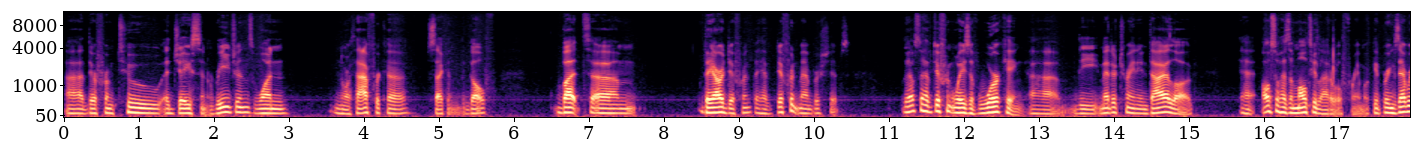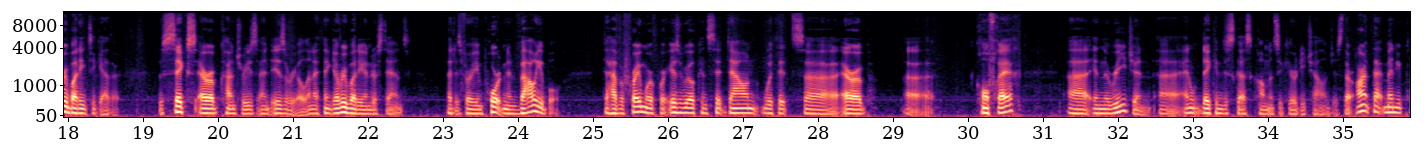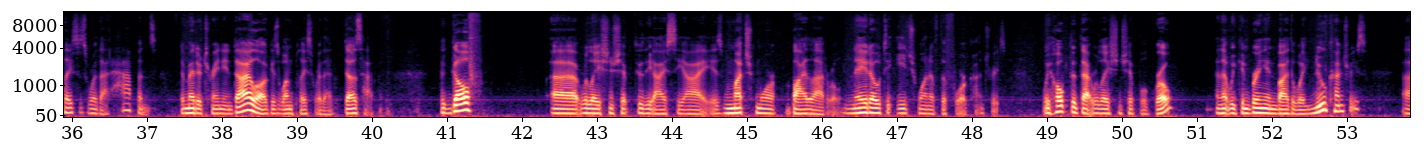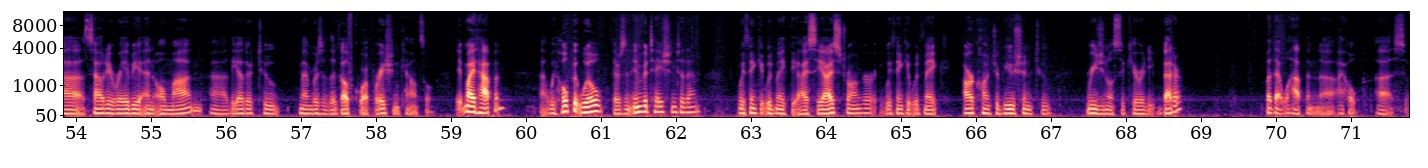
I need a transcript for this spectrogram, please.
Uh, they're from two adjacent regions, one North Africa, second the Gulf. But um, they are different. They have different memberships. They also have different ways of working. Uh, the Mediterranean Dialogue uh, also has a multilateral framework. It brings everybody together, the six Arab countries and Israel. And I think everybody understands that it's very important and valuable to have a framework where Israel can sit down with its uh, Arab uh, confrères uh, in the region uh, and they can discuss common security challenges. There aren't that many places where that happens. The Mediterranean dialogue is one place where that does happen. The Gulf uh, relationship through the ICI is much more bilateral, NATO to each one of the four countries. We hope that that relationship will grow and that we can bring in, by the way, new countries, uh, Saudi Arabia and Oman, uh, the other two members of the Gulf Cooperation Council. It might happen. Uh, we hope it will. There's an invitation to them. We think it would make the ICI stronger. We think it would make our contribution to regional security better. But that will happen, uh, I hope, uh, soon.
